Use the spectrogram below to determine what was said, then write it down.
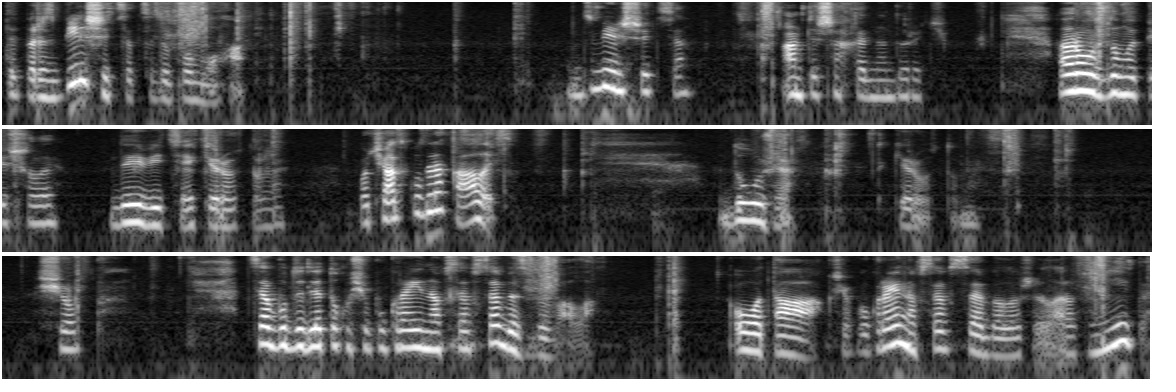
Тепер збільшиться ця допомога. Збільшиться. Антишахедна, до речі. Роздуми пішли. Дивіться, які роздуми. Спочатку злякались. Дуже такі роздуми. Щоб. Це буде для того, щоб Україна все в себе збивала. О, так, щоб Україна все в себе ложила, розумієте?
